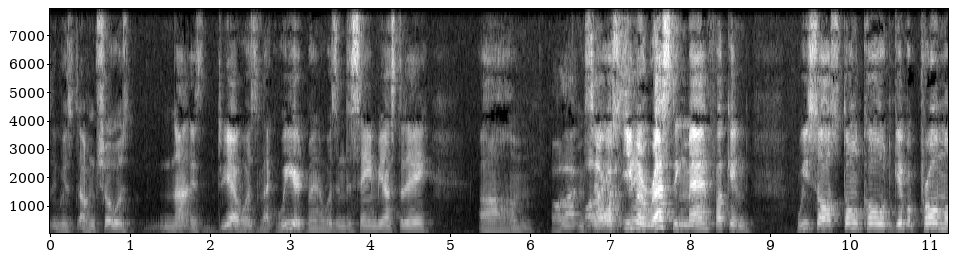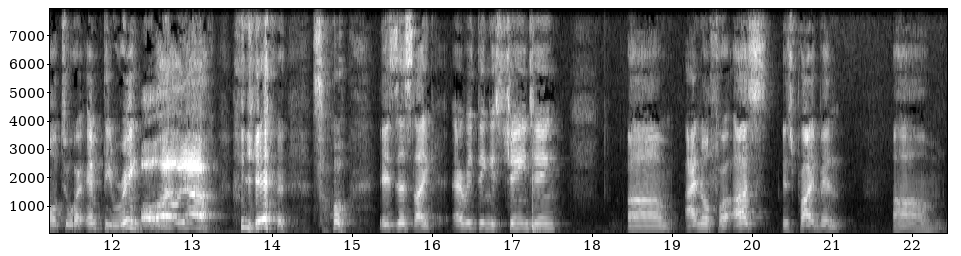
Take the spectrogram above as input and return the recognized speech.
was I'm sure was not as yeah it was like weird man. It wasn't the same yesterday. Um, All I, all so I say- even wrestling man, fucking. We saw Stone Cold give a promo to her empty ring. Oh hell yeah! yeah. So it's just like everything is changing. Um, I know for us, it's probably been um,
